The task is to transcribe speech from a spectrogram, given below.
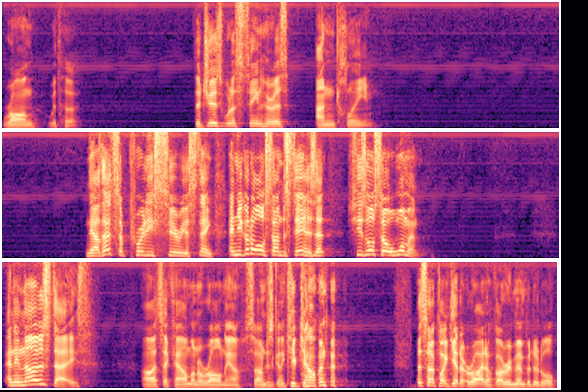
wrong with her. The Jews would have seen her as unclean. Now, that's a pretty serious thing. And you've got to also understand is that she's also a woman. And in those days, oh, it's okay, I'm on a roll now, so I'm just going to keep going. Let's hope I get it right if I remembered it all.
